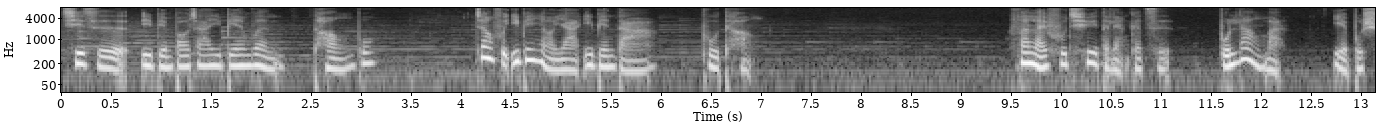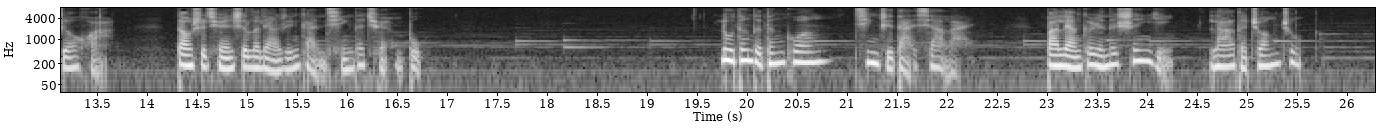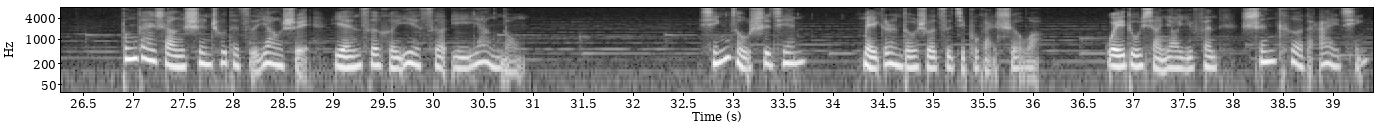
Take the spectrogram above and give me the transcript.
妻子一边包扎一边问：“疼不？”丈夫一边咬牙一边答：“不疼。”翻来覆去的两个字，不浪漫，也不奢华，倒是诠释了两人感情的全部。路灯的灯光径直打下来，把两个人的身影拉得庄重。绷带上渗出的紫药水，颜色和夜色一样浓。行走世间，每个人都说自己不敢奢望，唯独想要一份深刻的爱情。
